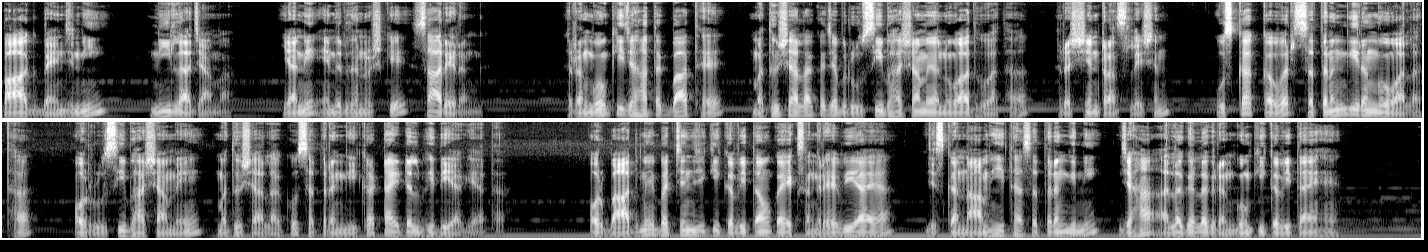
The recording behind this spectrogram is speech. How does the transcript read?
पाग बैंजनी, नीला जामा, यानी इंद्रधनुष के सारे रंग। रंगों की जहाँ तक बात है, मधुशाला का जब रूसी भाषा में अनुवाद हुआ था, रशियन ट्रांसलेशन, उसका कवर सतरंगी रंगों वाला था और रूसी भाषा में मधुशाला को सतरंगी का टाइटल भी दिया गया था। और बाद में बच्चन जी की कविताओं का एक संग्रह भी आया, जिसका नाम ही था सतरंगिनी, जहाँ अलग अलग रंगों की कविताएँ हैं।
